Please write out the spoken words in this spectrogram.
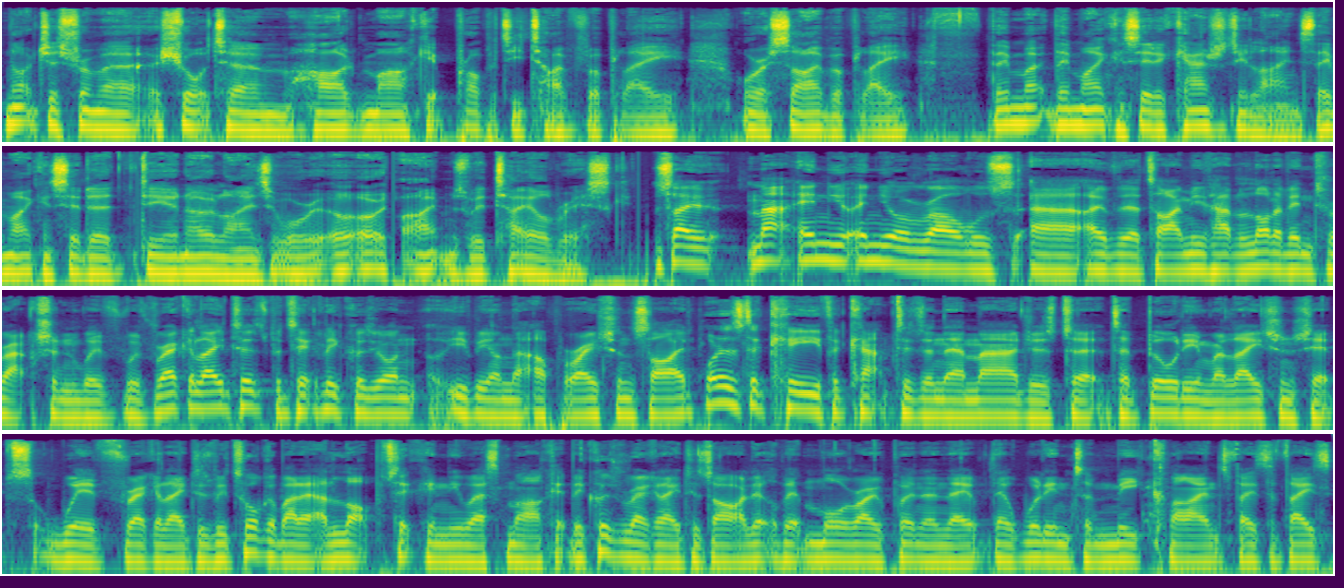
not just from a, a short term hard market property type of a play or a cyber play. They might they might consider casualty lines. They might consider D&O lines or, or, items with tail risk. So Matt, in your in your roles uh, over the time, you've had a lot of interaction with, with regulators, particularly because you're on you've been on that operations side. What is the key for captives and their managers to, to building relationships with regulators? We talk about it a lot, particularly in the US market, because regulators are a little bit more open and they, they're willing to meet clients face to face.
